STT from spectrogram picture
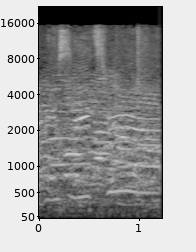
Happy St. Yeah.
